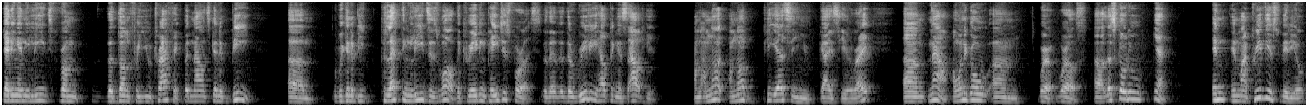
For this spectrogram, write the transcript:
getting any leads from the done for you traffic, but now it's going to be, um, we're going to be collecting leads as well. They're creating pages for us. They're, they're really helping us out here. I'm, I'm not I'm not PSing you guys here, right? Um, now I want to go um, where where else? Uh, let's go to yeah. In in my previous video,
